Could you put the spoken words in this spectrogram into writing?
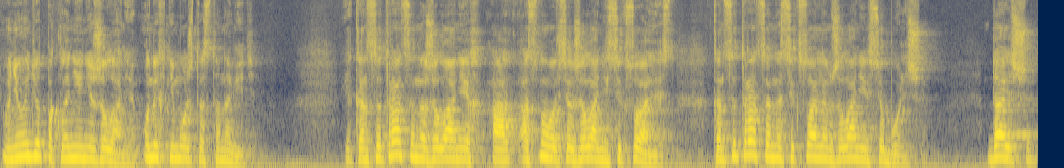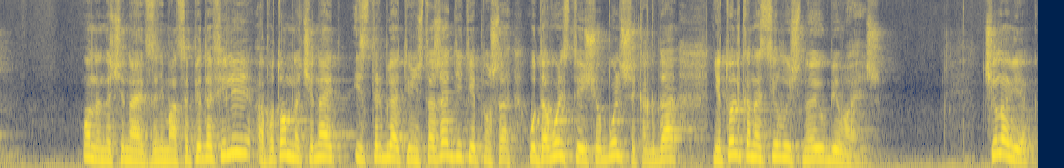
У него идет поклонение желаниям, он их не может остановить. И концентрация на желаниях, а основа всех желаний – сексуальность. Концентрация на сексуальном желании все больше. Дальше. Он и начинает заниматься педофилией, а потом начинает истреблять и уничтожать детей, потому что удовольствие еще больше, когда не только насилуешь, но и убиваешь. Человек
